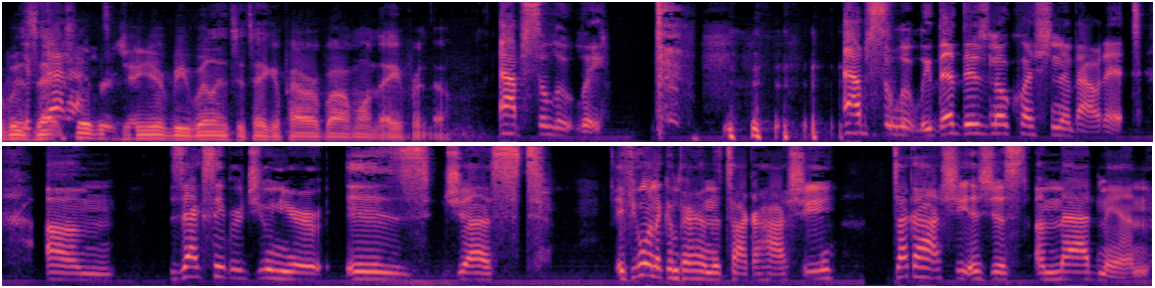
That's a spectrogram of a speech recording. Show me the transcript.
Would Zack Sabre Jr. be willing to take a power bomb on the apron, though? Absolutely. Absolutely. That there's no question about it. Um, Zack Sabre Jr. is just if you want to compare him to Takahashi, Takahashi is just a madman,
